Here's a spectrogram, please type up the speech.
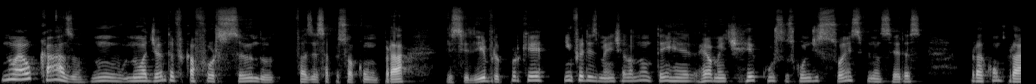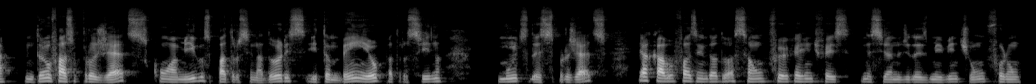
não é o caso, não, não adianta ficar forçando fazer essa pessoa comprar esse livro, porque infelizmente ela não tem realmente recursos, condições financeiras para comprar. Então eu faço projetos com amigos patrocinadores e também eu patrocino muitos desses projetos e acabo fazendo a doação. Foi o que a gente fez nesse ano de 2021. Foram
